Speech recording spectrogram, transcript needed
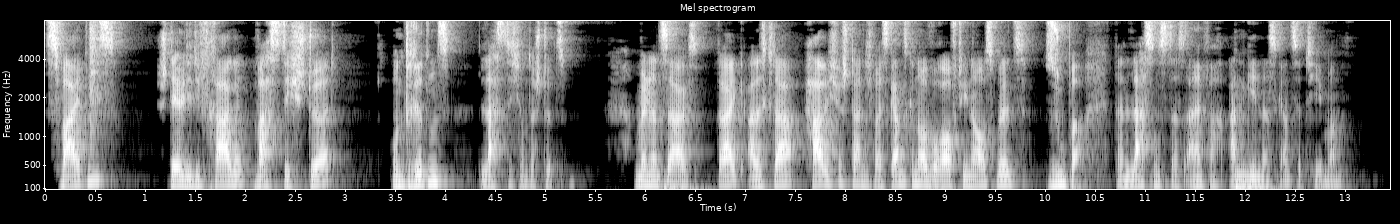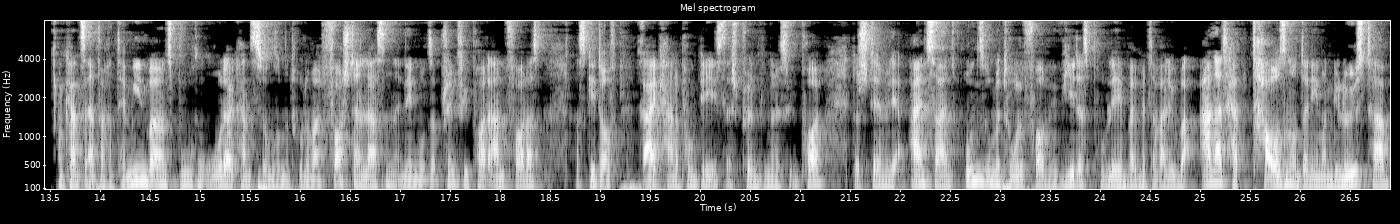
Zweitens, stell dir die Frage, was dich stört. Und drittens, lass dich unterstützen. Und wenn du dann sagst, Reik, alles klar, habe ich verstanden, ich weiß ganz genau, worauf du hinaus willst, super, dann lass uns das einfach angehen, das ganze Thema. Dann kannst du einfach einen Termin bei uns buchen oder kannst du unsere Methode mal vorstellen lassen, indem du unseren Print Report anforderst. Das geht auf reikane.de slash print-report. Dort stellen wir dir eins zu eins unsere Methode vor, wie wir das Problem bei mittlerweile über anderthalb tausend Unternehmern gelöst haben,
